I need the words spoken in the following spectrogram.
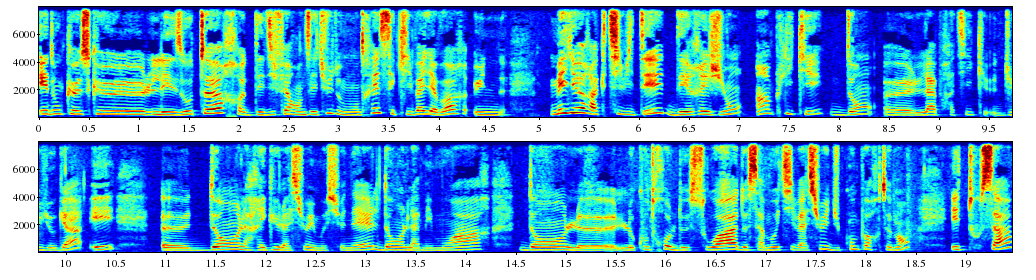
Et donc euh, ce que les auteurs des différentes études ont montré, c'est qu'il va y avoir une meilleure activité des régions impliquées dans euh, la pratique du yoga et euh, dans la régulation émotionnelle, dans la mémoire, dans le, contrôle de soi, de sa motivation et du comportement. Et tout ça,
